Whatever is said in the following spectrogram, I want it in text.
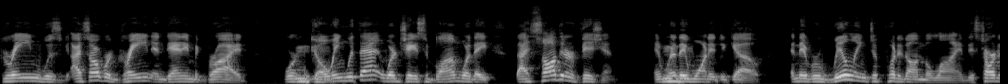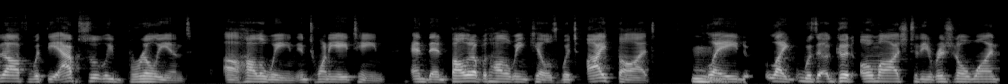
Green was. I saw where Green and Danny McBride were mm-hmm. going with that, where Jason Blum, where they I saw their vision and where mm-hmm. they wanted to go, and they were willing to put it on the line. They started off with the absolutely brilliant uh, Halloween in 2018, and then followed up with Halloween Kills, which I thought mm. played like was a good homage to the original one,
